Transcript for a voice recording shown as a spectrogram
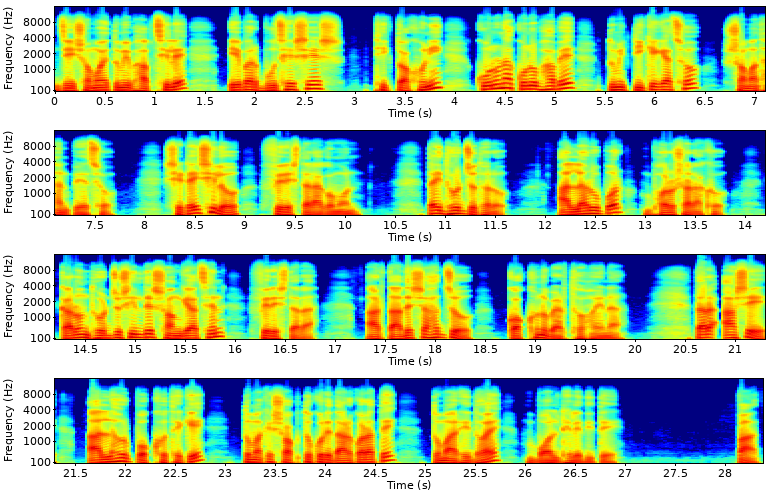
যে সময়ে তুমি ভাবছিলে, এবার বুঝে শেষ, ঠিক তখনই কোনো না কোনোভাবে তুমি টিকে গেছ, সমাধান পেয়েছ। সেটাই ছিল ফেরেস্তার আগমন। তাই ধৈর্য ধরো, আল্লাহর উপর ভরসা রাখো, কারণ ধৈর্যশীলদের সঙ্গে আছেন ফেরেশতারা, আর তাদের সাহায্য কখনো ব্যর্থ হয় না। তারা আসে আল্লাহর পক্ষ থেকে তোমাকে শক্ত করে দাঁড় করাতে, তোমার হৃদয় বল ঢেলে দিতে। পাঁচ,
